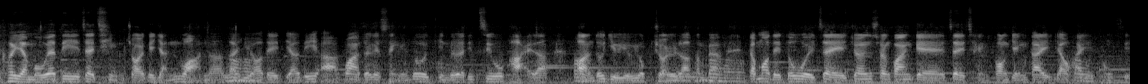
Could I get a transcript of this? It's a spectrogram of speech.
區有冇一啲即係潛在嘅隱患啦，例如我哋有啲啊關愛隊嘅成員都會見到有啲招牌啦，可能都搖搖欲墜啦咁樣，咁我哋都會即係將相關嘅即係情況影低，又係同時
